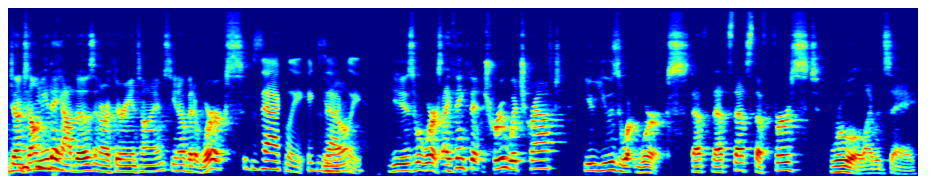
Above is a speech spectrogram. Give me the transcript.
Don't tell me mm-hmm. they had those in Arthurian times, you know, but it works. Exactly. Exactly. You know? use what works. I think that true witchcraft you use what works. That's that's that's the first rule I would say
